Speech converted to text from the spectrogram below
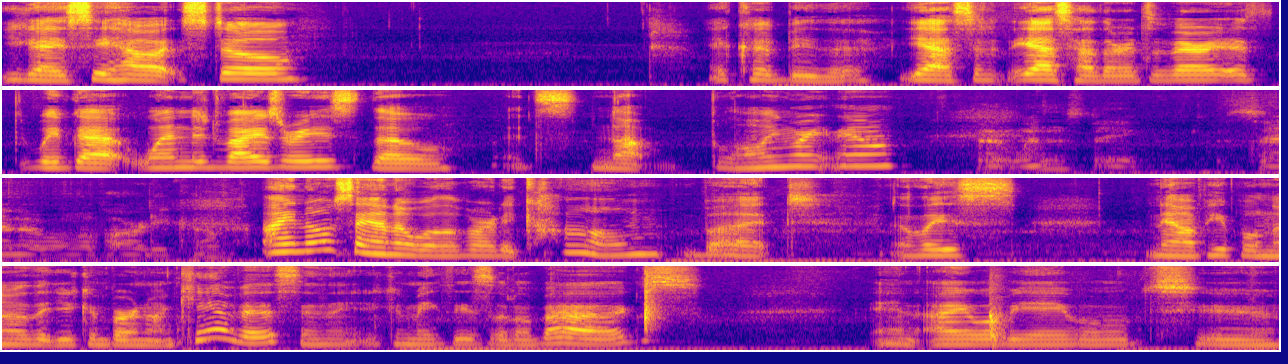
you guys see how it's still. It could be the yes, yes, Heather. It's a very. It's we've got wind advisories, though it's not blowing right now. But Wednesday, Santa will have already come. I know Santa will have already come, but at least now people know that you can burn on canvas and that you can make these little bags. And I will be able to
